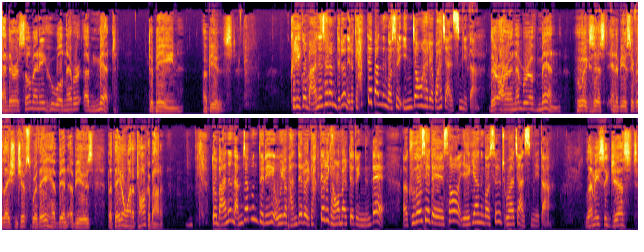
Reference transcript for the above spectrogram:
And there are so many who will never admit to being abused. 그리고 많은 사람들은 이렇게 학대받는 것을 인정하려고 하지 않습니다. There are a number of men who exist in abusive relationships where they have been abused, but they don't want to talk about it. 또 많은 남자분들이 오히려 반대로 이렇게 학대를 경험할 때도 있는데 어, 그것에 대해서 얘기하는 것을 좋아하지 않습니다. Let me suggest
